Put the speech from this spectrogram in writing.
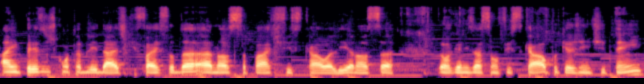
a empresa de contabilidade que faz toda a nossa parte fiscal ali, a nossa organização fiscal, porque a gente tem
